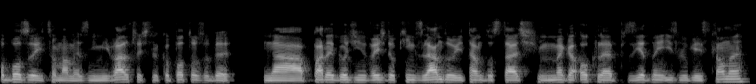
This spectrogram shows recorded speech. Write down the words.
obozy i co mamy z nimi walczyć, tylko po to, żeby na parę godzin wejść do Kingslandu i tam dostać mega oklep z jednej i z drugiej strony.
